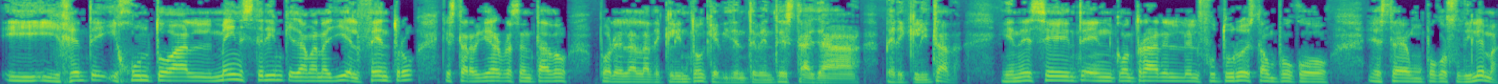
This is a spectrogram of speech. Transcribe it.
y, gente, y junto al mainstream que llaman allí el centro, que estaría representado por el ala de Clinton, que evidentemente está ya periclitada. Y en ese encontrar el, futuro está un poco está un poco su dilema.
